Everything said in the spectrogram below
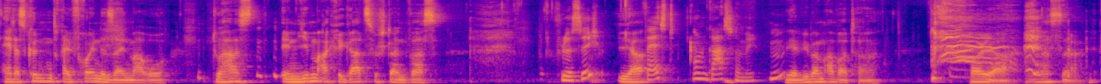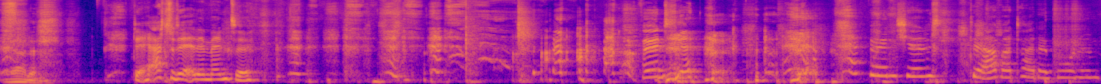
Hey, das könnten drei Freunde sein, Maro. Du hast in jedem Aggregatzustand was. Flüssig, Ja. fest und gasförmig. Hm? Ja, wie beim Avatar. Feuer, Wasser, Erde. Der Herrscher der Elemente. Böhnchen. Böhnchen. Der Avatar der Bohnen.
